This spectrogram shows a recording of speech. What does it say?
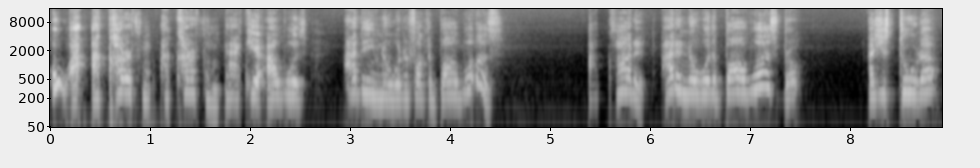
Oh, I, I caught it from I caught it from back here. I was I didn't even know where the fuck the ball was. I caught it. I didn't know where the ball was, bro. I just threw it up.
